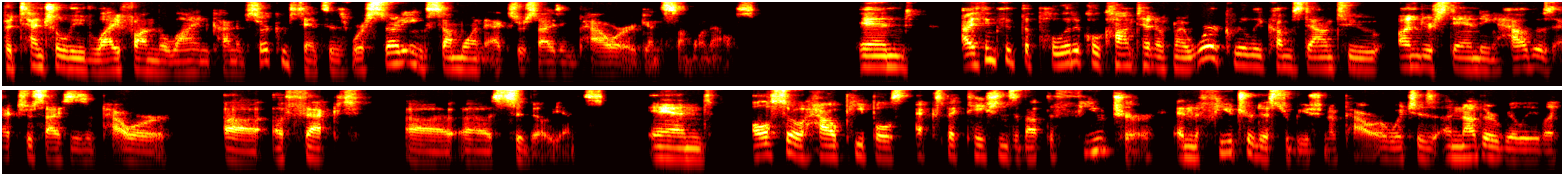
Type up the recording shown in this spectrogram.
potentially life on the line kind of circumstances, we're studying someone exercising power against someone else. And I think that the political content of my work really comes down to understanding how those exercises of power uh, affect uh, uh civilians. And also how people's expectations about the future and the future distribution of power which is another really like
